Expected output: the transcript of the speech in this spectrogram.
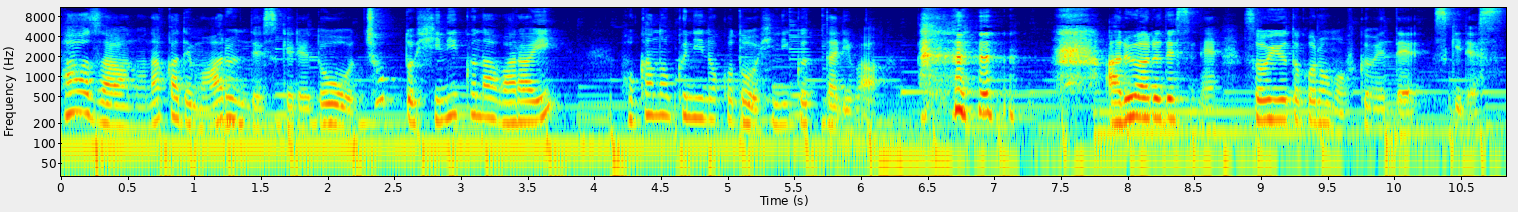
ファーザーの中でもあるんですけれどちょっと皮肉な笑い他の国のことを皮肉ったりは あるあるですねそういうところも含めて好きです、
